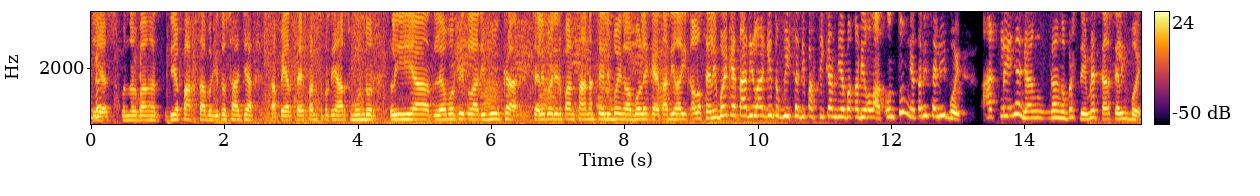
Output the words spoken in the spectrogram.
Yes, bener banget. Dia paksa begitu saja. Tapi R7 sepertinya harus mundur. Lihat, Leo Murphy telah dibuka. Sally Boy di depan sana. Sally Boy nggak boleh kayak tadi lagi. Kalau Sally Boy kayak tadi lagi tuh bisa dipastikan dia bakal diolat. Untungnya tadi Sally Boy. Ah, Clay-nya nggak nggak ngeburst damage karena Sally Boy.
